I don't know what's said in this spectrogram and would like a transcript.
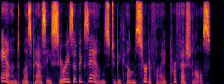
and must pass a series of exams to become certified professionals.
